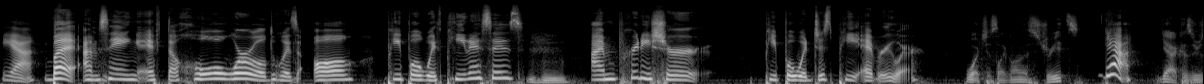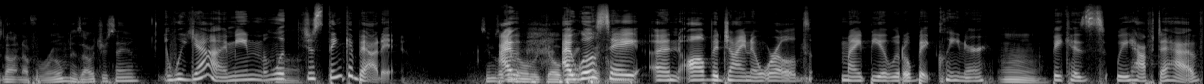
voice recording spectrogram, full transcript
Yeah, but I'm saying if the whole world was all people with penises, Mm-hmm. I'm pretty sure people would just pee everywhere. What, just like on the streets? Yeah. Yeah, because there's not enough room. Is that what you're saying? Well, yeah. I mean, let just think about it. Seems like I, everyone would go. I very will quickly. say an all vagina world might be a little bit cleaner Mm. because we have to have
